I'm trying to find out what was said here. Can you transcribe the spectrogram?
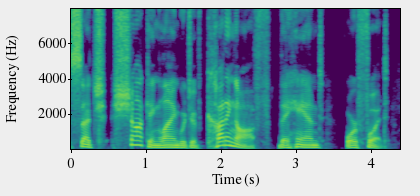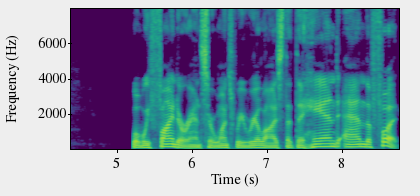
such shocking language of cutting off the hand or foot? Well, we find our answer once we realize that the hand and the foot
